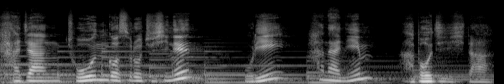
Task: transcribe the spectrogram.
가장 좋은 것으로 주시는 우리 하나님 아버지이시다.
